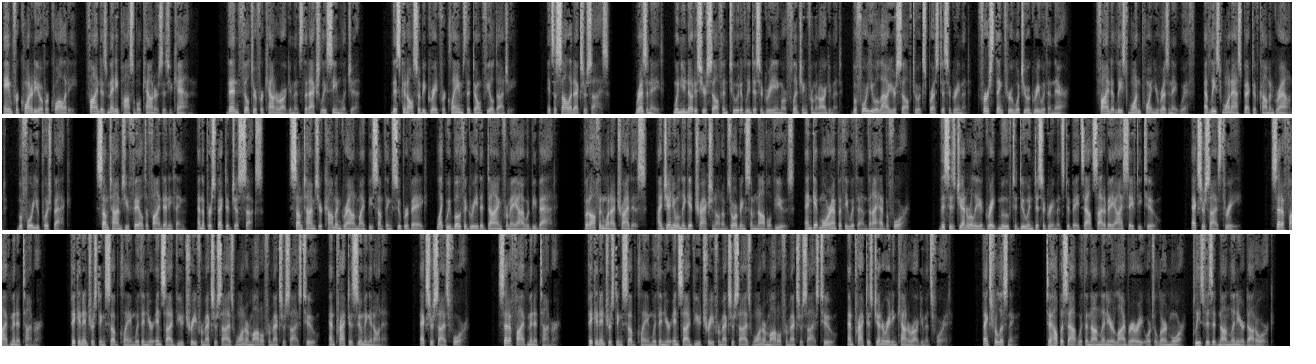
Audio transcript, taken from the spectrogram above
Aim for quantity over quality, find as many possible counters as you can. Then filter for counterarguments that actually seem legit. This can also be great for claims that don't feel dodgy. It's a solid exercise. Resonate, when you notice yourself intuitively disagreeing or flinching from an argument, before you allow yourself to express disagreement, first think through what you agree with in there. Find at least one point you resonate with, at least one aspect of common ground, before you push back. Sometimes you fail to find anything, and the perspective just sucks. Sometimes your common ground might be something super vague, like we both agree that dying from AI would be bad. But often when I try this, I genuinely get traction on absorbing some novel views, and get more empathy with them than I had before. This is generally a great move to do in disagreements debates outside of AI safety too. Exercise 3. Set a 5 minute timer. Pick an interesting subclaim within your inside view tree from exercise 1 or model from exercise 2, and practice zooming in on it. Exercise 4. Set a 5 minute timer. Pick an interesting subclaim within your inside view tree from exercise 1 or model from exercise 2, and practice generating counterarguments for it. Thanks for listening. To help us out with the Nonlinear Library or to learn more, please visit nonlinear.org.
